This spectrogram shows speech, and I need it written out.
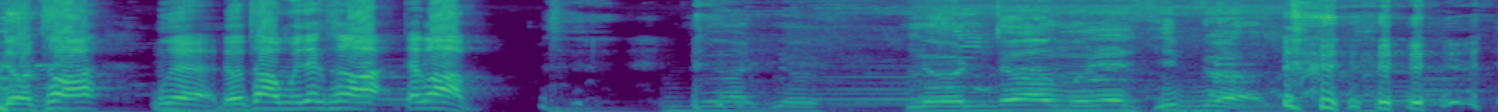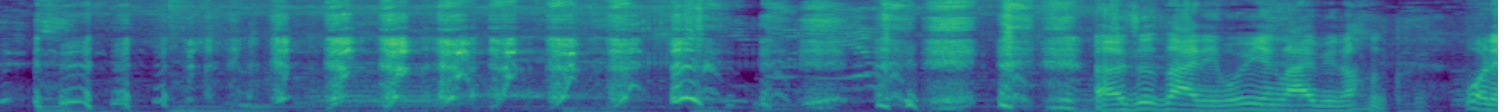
โดดทอเมื่อโดดทอมือจักทอจักรอบ โดนโดนตัวมือละสิบดอกอ่าสุดท้ายนี่ผมมีหยังไลพี่น้องพวกใน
